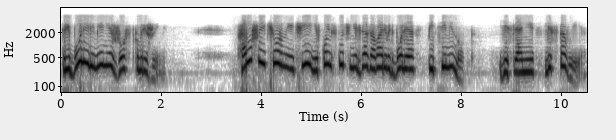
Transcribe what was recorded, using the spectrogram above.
при более или менее жестком режиме. Хорошие черные чаи ни в коем случае нельзя заваривать более 5 минут, если они листовые,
